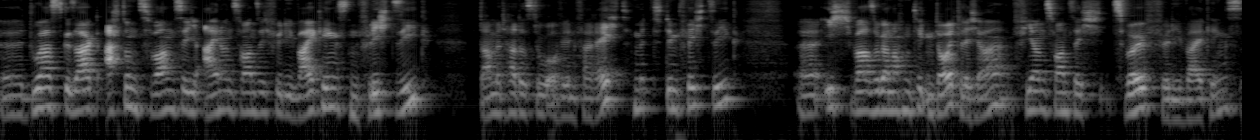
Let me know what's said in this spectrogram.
Äh, du hast gesagt 28, 21 für die Vikings, ein Pflichtsieg. Damit hattest du auf jeden Fall recht mit dem Pflichtsieg. Äh, ich war sogar noch einen Ticken deutlicher, 24-12 für die Vikings.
